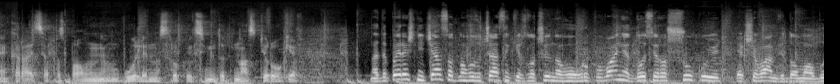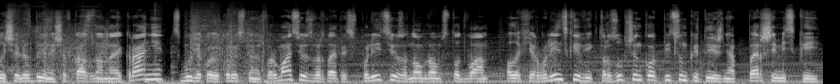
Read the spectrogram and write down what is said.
Е, Карається позбавленням волі на срок від 7 до 12 років. На теперішній час одного з учасників злочинного угрупування досі розшукують. Якщо вам відомо обличчя людини, що вказано на екрані, з будь-якою корисною інформацією звертайтесь в поліцію за номером 102. Олег Ярволінський, Віктор Зубченко. Підсумки тижня. Перший міський.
